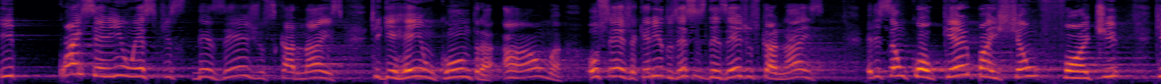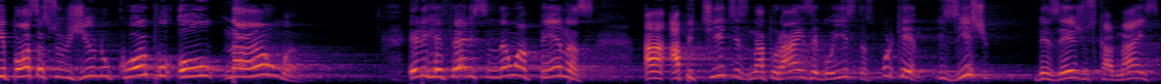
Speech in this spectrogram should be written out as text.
E quais seriam estes desejos carnais que guerreiam contra a alma? Ou seja, queridos, esses desejos carnais, eles são qualquer paixão forte que possa surgir no corpo ou na alma. Ele refere-se não apenas a apetites naturais egoístas, porque existe desejos carnais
